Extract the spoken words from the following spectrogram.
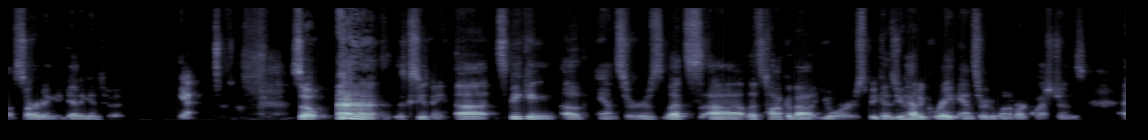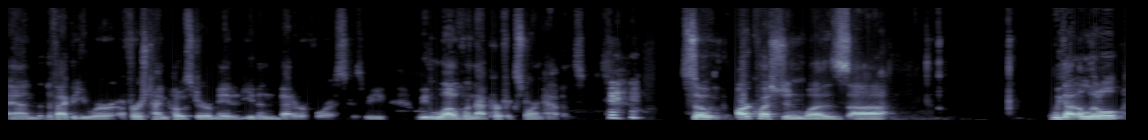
of starting and getting into it so, excuse me. Uh, speaking of answers, let's uh, let's talk about yours because you had a great answer to one of our questions, and the fact that you were a first-time poster made it even better for us because we we love when that perfect storm happens. so, our question was. Uh, we got a little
